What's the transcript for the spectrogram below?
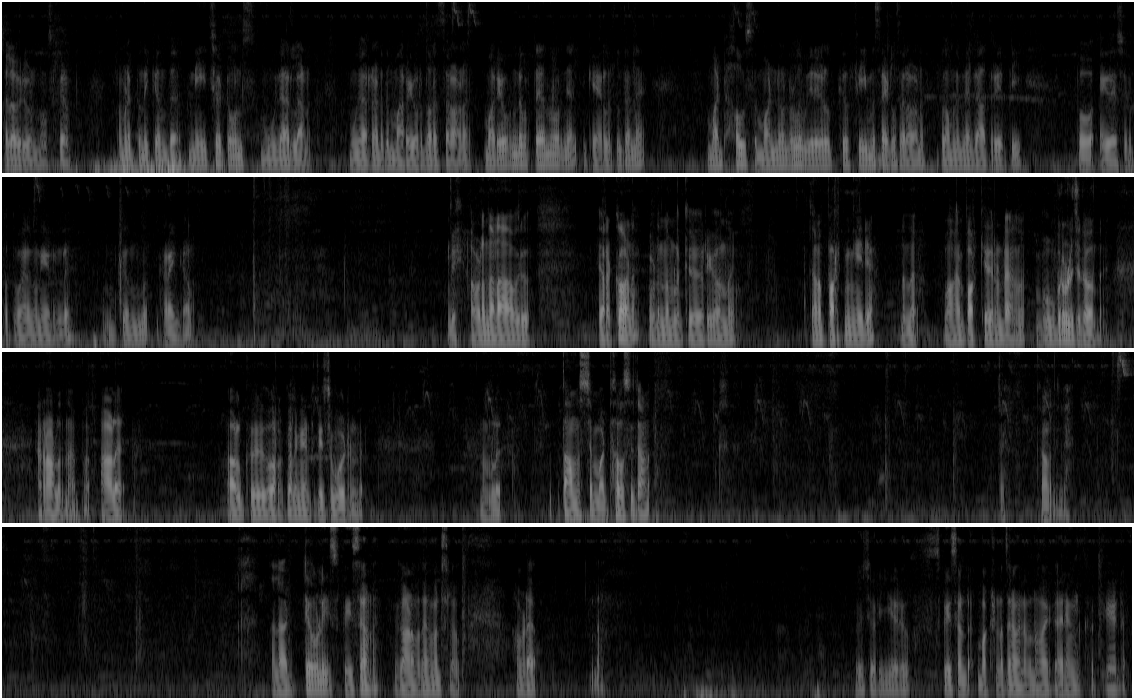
Hello ഒരു നമസ്കാരം. നമ്മളിപ്പോൾ നിൽക്കുന്നത് നേച്ചർ ടോൺസ് മൂന്നാറിലാണ്. മൂന്നാറിനടുത്ത് മറയൂർ എന്ന് പറയുന്ന സ്ഥലമാണ്. മറയൂറിന്റെ പ്രത്യേകത എന്ന് പറഞ്ഞാൽ കേരളത്തിൽ തന്നെ മഡ് ഹൗസ് മണ്ണ് കൊണ്ടുള്ള വീടുകൾക്ക് ഫേമസ് ആയിട്ടുള്ള സ്ഥലമാണ്. അപ്പോൾ നമ്മൾ ഇന്നലെ രാത്രി എത്തി. ഇപ്പോൾ ഏകദേശം ഒരു പത്ത് പതിനൊന്ന് മണിയായിട്ടുണ്ട്. നമുക്കൊന്ന് കറങ്ങി കാണാം. അവിടെ നിന്നാണ് ആ ഒരു ഇറക്കമാണ്. ഇവിടെ നമ്മൾ കയറി വന്ന് ഇതാണ് പാർക്കിംഗ് ഏരിയ ഇവിടുന്ന് വാഹനം പാർക്ക് ചെയ്തിട്ടുണ്ടായിരുന്നു. ഊബർ വിളിച്ചിട്ട് വന്നത് എറണാകുളത്ത് നിന്ന് അപ്പോൾ ആൾ ആൾക്ക് ഉറക്കെല്ലാം കഴിഞ്ഞിട്ട് തിരിച്ചു പോയിട്ടുണ്ട്. നമ്മൾ താമസിച്ച മഡ് ഹൗസ് ഇതാണ് കാണുന്നില്ലേ? നല്ല അടിപൊളി സ്പേസാണ് കാണുമ്പോൾ തന്നെ മനസ്സിലാവും. അവിടെ ഒരു ചെറിയൊരു സ്പേസ് ഉണ്ട്. ഭക്ഷണത്തിന് അനുബന്ധമായ കാര്യങ്ങൾക്കൊക്കെ ആയിട്ട്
